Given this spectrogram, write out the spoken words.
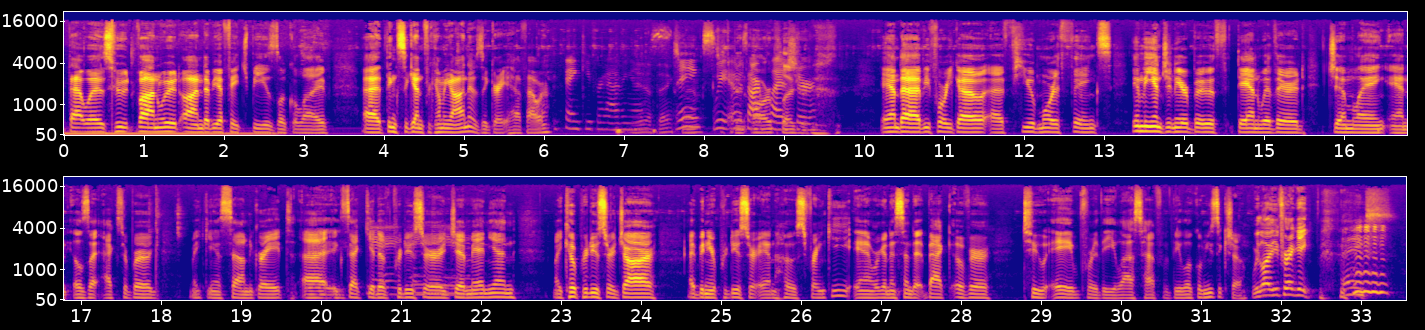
right, that was Hoot Von Woot on WFHB's Local Live. Uh, thanks again for coming on. It was a great half hour. Thank you for having us. Yeah, thanks. man. Thanks. We, it was our, our pleasure. pleasure. And uh, before we go, a few more thanks. In the engineer booth, Dan Withered, Jim Lang, and Ilza Axerberg making us sound great. Uh, executive Yay, producer Jim you. Mannion, my co producer Jar. I've been your producer and host, Frankie, and we're going to send it back over to Abe for the last half of the local music show. We love you, Frankie. Thanks.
